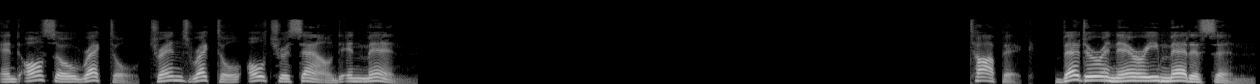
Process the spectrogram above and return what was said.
and also rectal transrectal ultrasound in men. Topic: Veterinary medicine.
